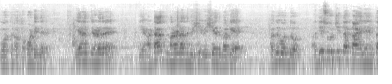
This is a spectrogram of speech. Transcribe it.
ಇವತ್ತು ನಾವು ತಗೊಂಡಿದ್ದೇವೆ. ಏನಂತ ಹೇಳಿದ್ರೆ, ಈ ಹಠಾತ್ ಮರಣದ ವಿಷಯ ವಿಷಯದ ಬಗ್ಗೆ ಅದು ಒಂದು ಅಧಿಸೂಚಿತ ಕಾಯಿಲೆ ಅಂತ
